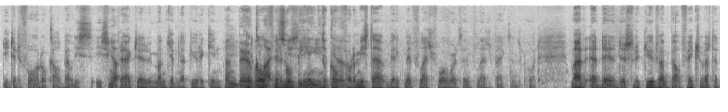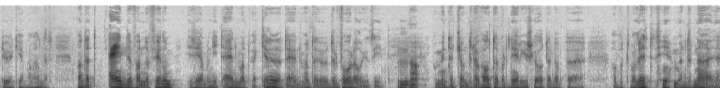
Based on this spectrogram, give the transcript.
die ervoor ook al wel is, is gebruikt. Want je hebt natuurlijk in, in, in de? Conformista werkt met flash-forwards en flashbacks enzovoort. Maar eh, de, de structuur van Pulp Fiction was natuurlijk helemaal anders. Want het einde van de film is helemaal niet het einde, want we kennen het einde, want dat hebben we ervoor al gezien. Ja. Op het moment dat John Travolta wordt neergeschoten op, eh, op het toilet, maar daarna, eh,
